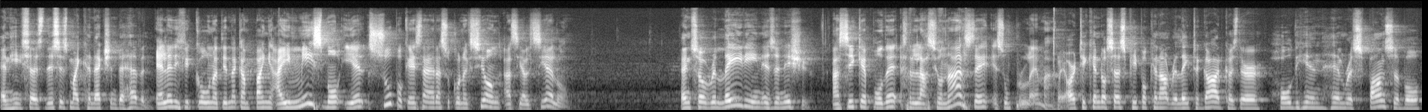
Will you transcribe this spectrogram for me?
and he says, This is my connection to heaven. él edificó una tienda de campaña ahí mismo y él supo que esa era su conexión hacia el cielo. And so relating is an issue. Así que poder relacionarse es un problema. R.T. Kendall says people cannot relate to God because they're holding him responsible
